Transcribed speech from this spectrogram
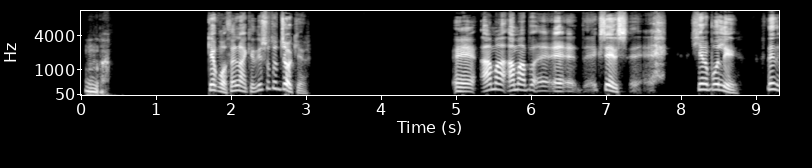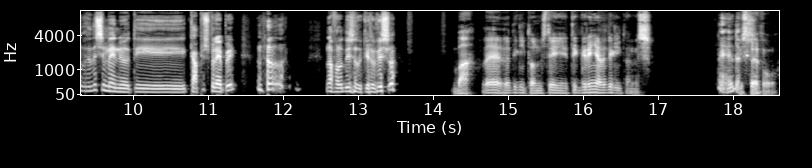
Ναι. Και εγώ θέλω να κερδίσω τον Joker. Ε, άμα, άμα ε, ε, ε ξέρεις, ε, χαίρομαι πολύ. Δεν, δεν σημαίνει ότι κάποιος πρέπει να φροντίσει να το κερδίσω. Μπα, δεν, δεν την κλειτώνεις. Την, την κρίνια δεν την κλειτώνεις. Ναι, εντάξει. Πιστεύω.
